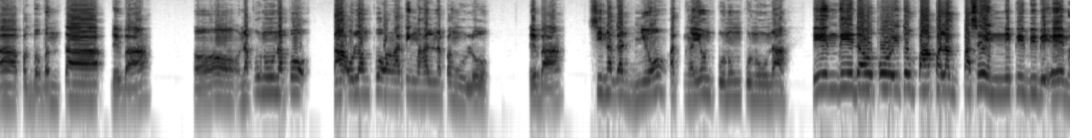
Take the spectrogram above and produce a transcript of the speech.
ah, pagbabanta, 'di ba? Oo, napuno na po. Tao lang po ang ating mahal na pangulo. 'Di ba? Sinagad nyo at ngayon punong-puno na. Hindi daw po ito papalagpasin ni PBBM.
